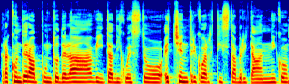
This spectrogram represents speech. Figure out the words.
racconterà appunto della vita di questo eccentrico artista britannico.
